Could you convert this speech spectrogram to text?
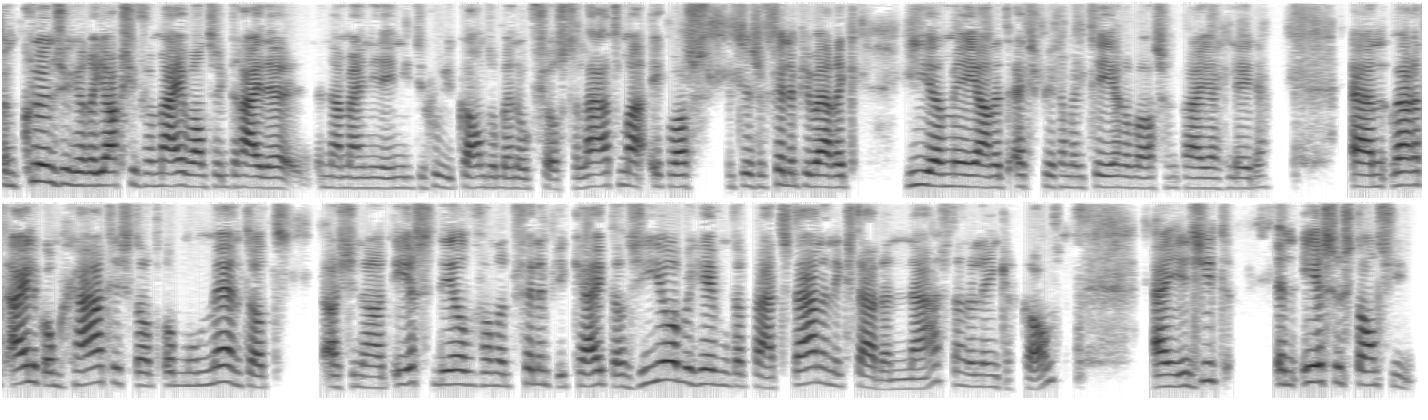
een klunzige reactie van mij, want ik draaide naar mijn idee niet de goede kant op en ook veel te laat. Maar ik was, het is een filmpje waar ik hiermee aan het experimenteren was een paar jaar geleden. En waar het eigenlijk om gaat is dat op het moment dat, als je naar het eerste deel van het filmpje kijkt, dan zie je op een gegeven moment dat paard staan en ik sta daarnaast aan de linkerkant. En je ziet in eerste instantie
